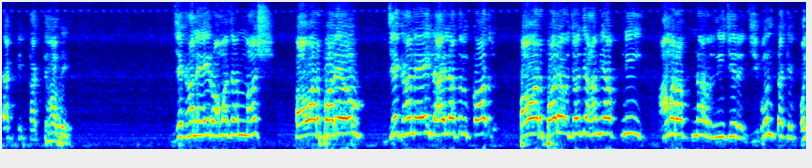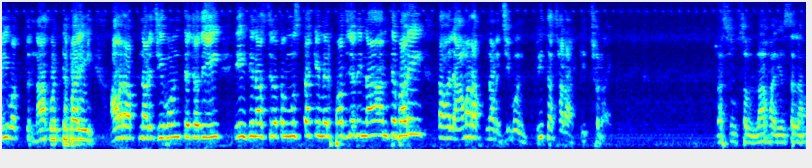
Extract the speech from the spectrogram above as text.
অ্যাক্টিভ থাকতে হবে। যেখানে এই রমাজান মাস পাওয়ার পরেও, যেখানে এই লাইলাতুল কদর পাওয়ার পরেও যদি আমি আপনি আমার আপনার নিজের জীবনটাকে পরিবর্তন না করতে পারি, আমার আপনার জীবনকে যদি এই দিন আসরাতুল মুস্তাকিমের পথ যদি না আনতে পারি, তাহলে আমার আপনার জীবন বৃথা ছাড়া কিচ্ছু নয়। রাসূল ওয়াসাল্লাম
